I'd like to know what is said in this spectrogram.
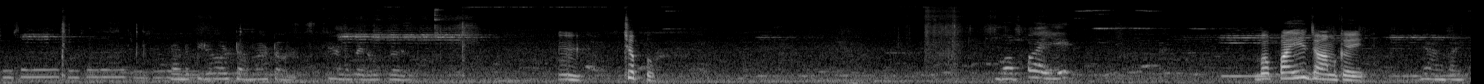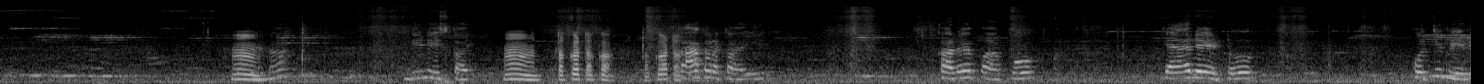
చూసారా? చూసారా? చూసారా? రెండు కిలోలు టమాటాలు. ఎనభై రూపాయలు మ్, చెప్పు. బొప్పాయి. బొప్పాయి జామకాయ. బీనీస్కాయ. ఆ, టక టక టక టక. కాకరకాయ కరేపాకు క్యారెట్ కొత్తిమీర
